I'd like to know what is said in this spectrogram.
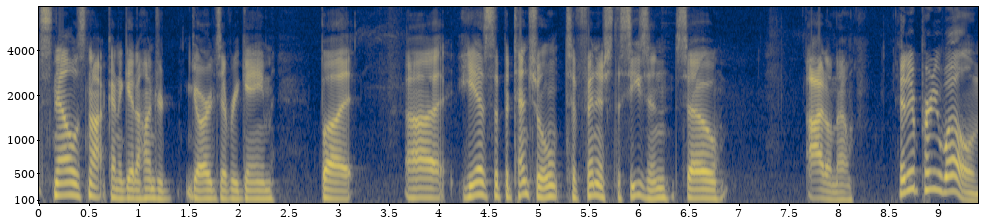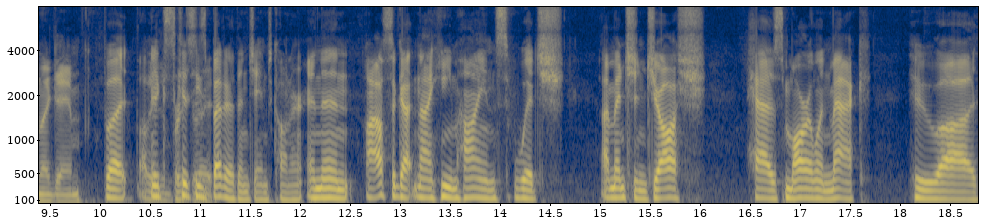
Snell is not going to get 100 yards every game, but uh, he has the potential to finish the season. So I don't know Hit it pretty well in that game. but he did it's because he's better than James Conner. And then I also got Nyheim Hines, which I mentioned. Josh has Marlon Mack, who uh,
